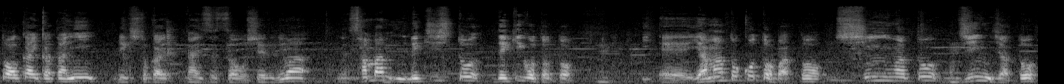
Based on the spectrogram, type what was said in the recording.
と若い方に歴史とか大切さを教えるには3番歴史と出来事と、いえー大和言葉と神話と神社と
